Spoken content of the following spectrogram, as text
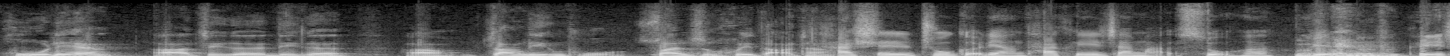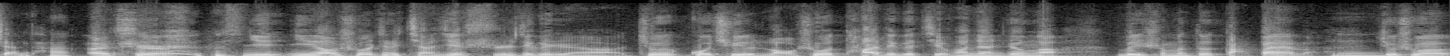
胡琏啊，这个那个啊，张灵甫算是会打仗。他是诸葛亮，他可以斩马谡哈，别人 不可以斩他。哎，是你你要说这个蒋介石这个人啊，就过去老说他这个解放战争啊，为什么都打败了？就说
